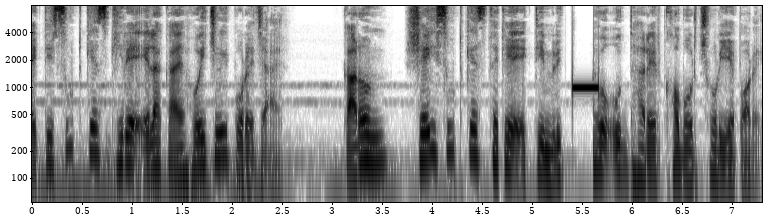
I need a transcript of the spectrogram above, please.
একটি সুটকেস ঘিরে এলাকায় হইচই পড়ে যায়। কারণ সেই সুটকেস থেকে একটি মৃতদেহ উদ্ধারের খবর ছড়িয়ে পড়ে।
